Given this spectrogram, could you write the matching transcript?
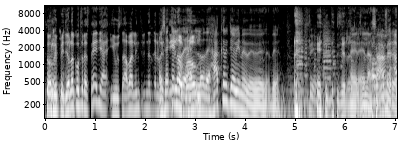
So le pidió la contraseña y usaba el internet del O sea que lo de, bro. lo de hacker ya viene de, de- de- En, en la O sea, sangre. a-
